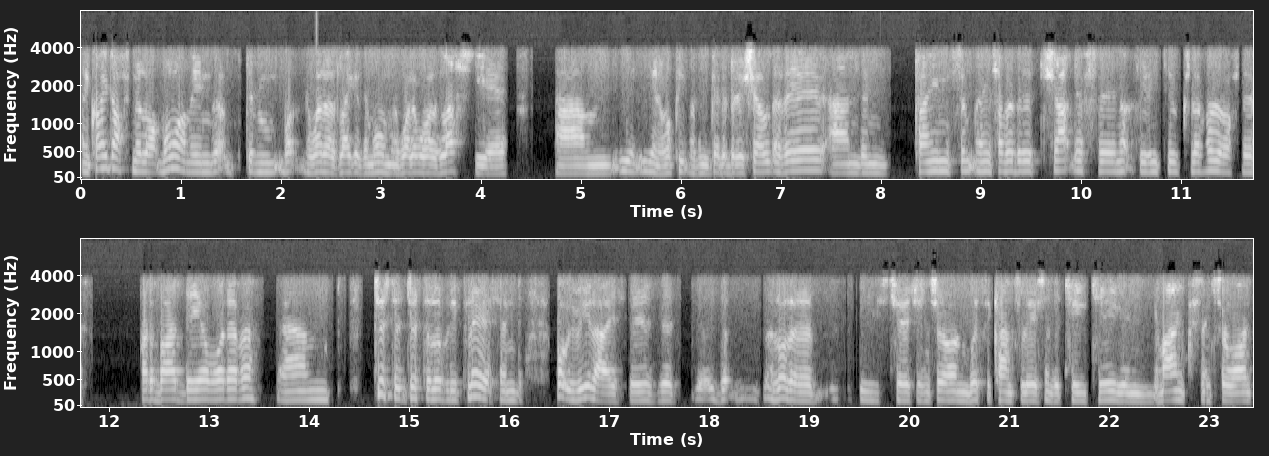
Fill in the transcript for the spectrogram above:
and quite often a lot more. I mean, given what the weather's like at the moment, what it was last year, um, you, you know, people can get a bit of shelter there, and in times sometimes have a bit of chat if they're not feeling too clever or if they've had a bad day or whatever. Um, just a, just a lovely place. And what we realised is that, that a lot of these churches and so on, with the cancellation of the TT and the Manx and so on,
